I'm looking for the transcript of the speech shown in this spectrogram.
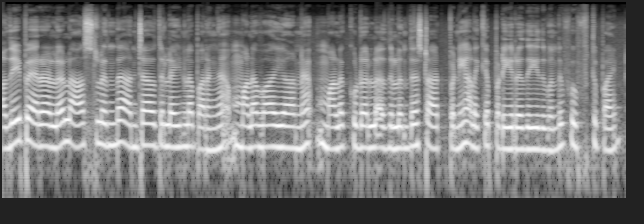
அதே பேரில் லாஸ்ட்லேருந்து அஞ்சாவது லைனில் பாருங்கள் மலவாயான மலக்குடல் அதுலேருந்து ஸ்டார்ட் பண்ணி அழைக்கப்படுகிறது. இது வந்து ஃபிஃப்த்து பாயிண்ட்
